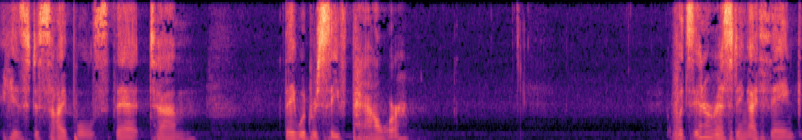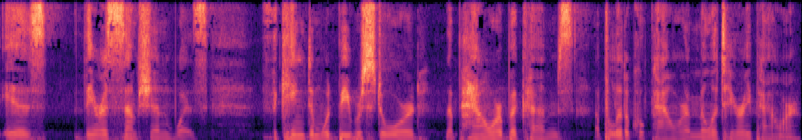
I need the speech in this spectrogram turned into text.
his disciples that um, they would receive power. What's interesting, I think, is their assumption was the kingdom would be restored, the power becomes a political power, a military power.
